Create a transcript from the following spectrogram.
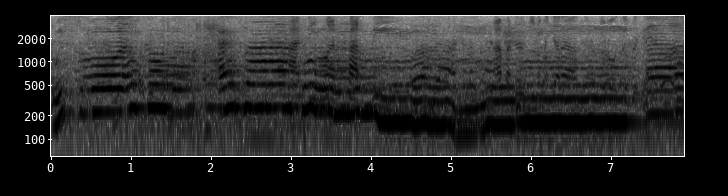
Uswatun hasanatun Apa dulu bicara dulu untuk Adi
